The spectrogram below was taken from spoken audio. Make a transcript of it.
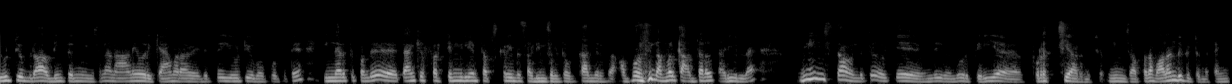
யூடியூப்டா அப்படின்னு தெரிஞ்சுச்சுன்னா நானே ஒரு கேமராவை எடுத்து யூடியூபை போட்டுட்டு இந்நேரத்துக்கு வந்து thank you for ten million subscribers அப்படின்னு சொல்லிட்டு உட்காந்துருப்பேன் அப்போ வந்து நம்மளுக்கு அந்த அளவுக்கு அறிவு இல்லை. மீன்ஸ் தான் வந்துட்டு ஓகே வந்து இது வந்து ஒரு பெரிய புரட்சியா இருந்துச்சு. மீன்ஸ் அப்பதான் வளர்ந்துகிட்டு இருந்த டைம்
